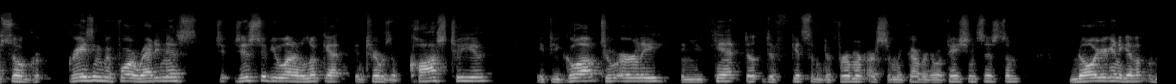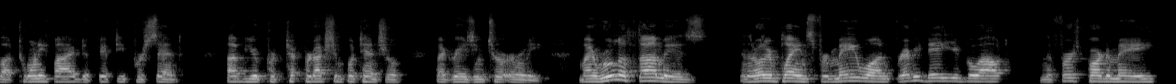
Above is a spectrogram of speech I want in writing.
so gr grazing before readiness, just if you want to look at in terms of cost to you, if you go out too early and you can't get some deferment or some recovered rotation system, know you're going to give up about 25 to 50% of your production potential by grazing too early. My rule of thumb is in the Northern Plains for May 1, for every day you go out in the first part of May,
